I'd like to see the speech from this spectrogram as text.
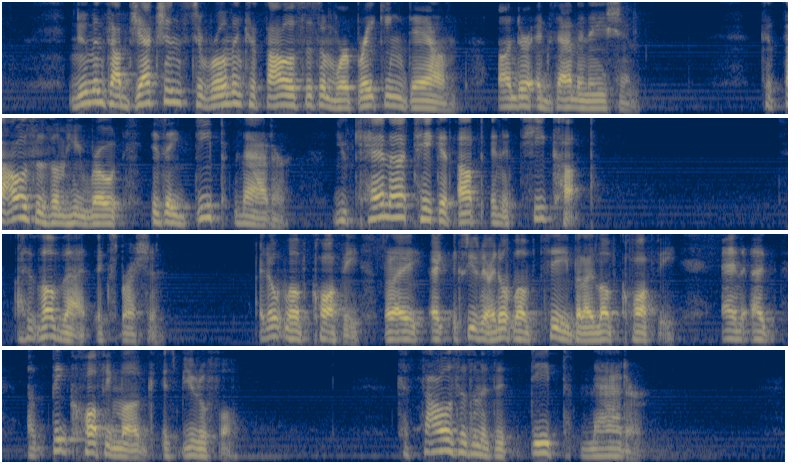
Newman's objections to Roman Catholicism were breaking down under examination. Catholicism, he wrote, is a deep matter. You cannot take it up in a teacup. I love that expression. I don't love coffee, but I, I excuse me, I don't love tea, but I love coffee. And a, a big coffee mug is beautiful. Catholicism is a deep matter.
